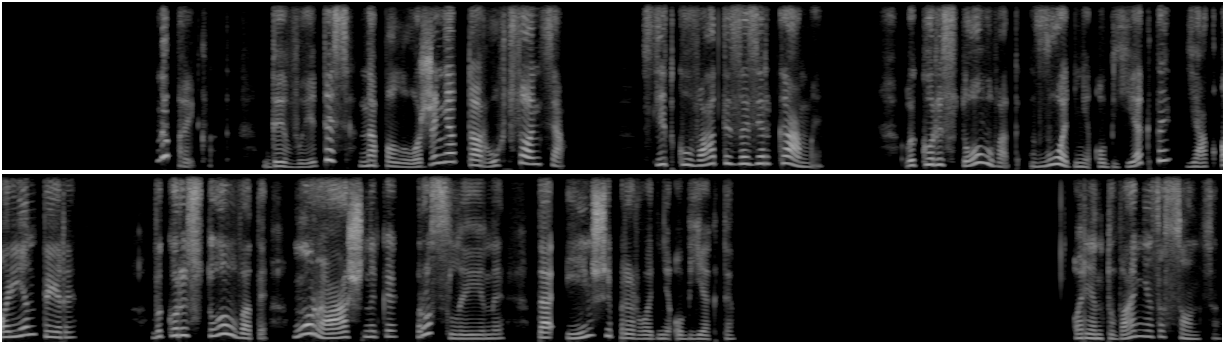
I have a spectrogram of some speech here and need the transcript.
Наприклад, дивитись на положення та рух сонця, слідкувати за зірками, використовувати водні об'єкти як орієнтири, використовувати мурашники, рослини та інші природні об'єкти. Орієнтування за сонцем.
